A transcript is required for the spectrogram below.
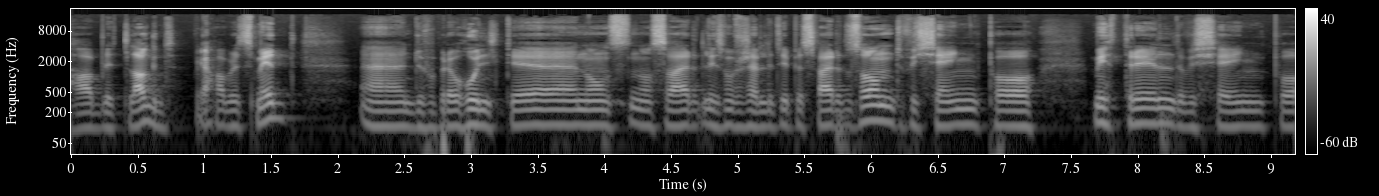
har blitt lagd, Ja. har blitt smidd. Eh, du får prøve å holde til noen, noen sverd, liksom forskjellige typer sverd og sånn. Du får kjenne på mitril, du får kjenne på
